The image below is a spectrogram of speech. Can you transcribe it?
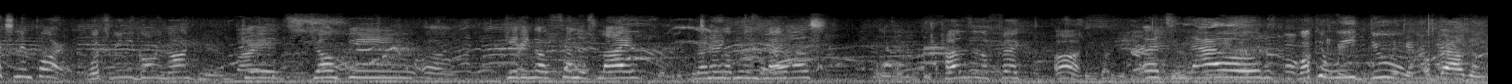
excellent part. What's really going on here? Kids jumping, uh, getting up from the slide, running up the slide. How does it affect us? It's loud. What can we do about it?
